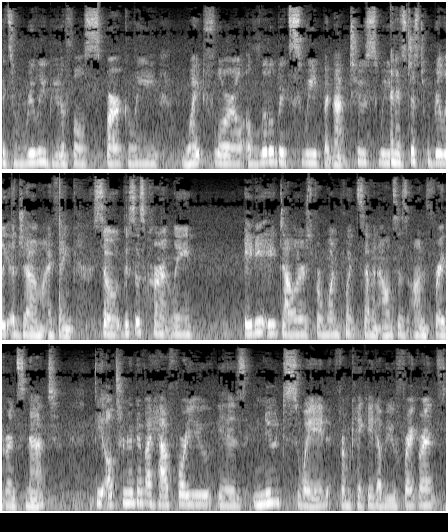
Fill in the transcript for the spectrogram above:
It's really beautiful, sparkly, white floral, a little bit sweet, but not too sweet. And it's just really a gem, I think. So this is currently $88 for 1.7 ounces on FragranceNet. The alternative I have for you is Nude Suede from KKW Fragrance.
